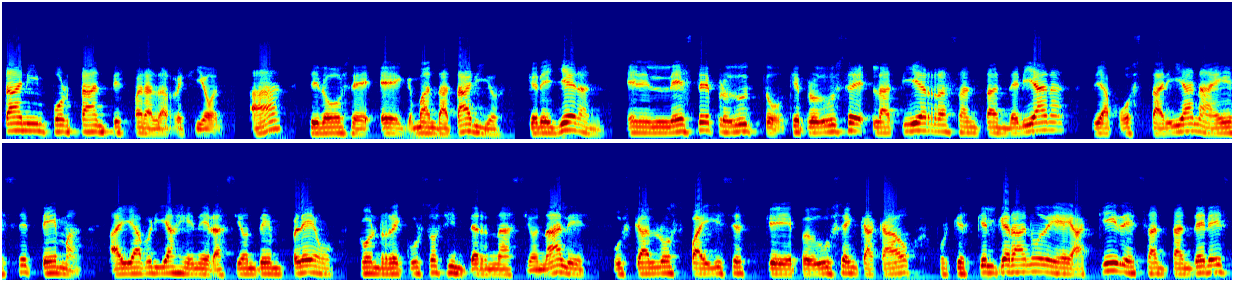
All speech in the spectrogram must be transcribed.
tan importantes para la región. ¿Ah? Si los eh, eh, mandatarios creyeran en este producto que produce la tierra santanderiana, le apostarían a ese tema. Ahí habría generación de empleo con recursos internacionales, buscar los países que producen cacao, porque es que el grano de aquí, de Santander, es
